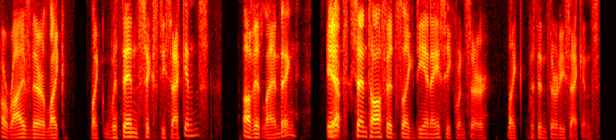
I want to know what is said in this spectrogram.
arrive there like like within 60 seconds of it landing, Yeah. it sent off its like DNA sequencer like within 30 seconds.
